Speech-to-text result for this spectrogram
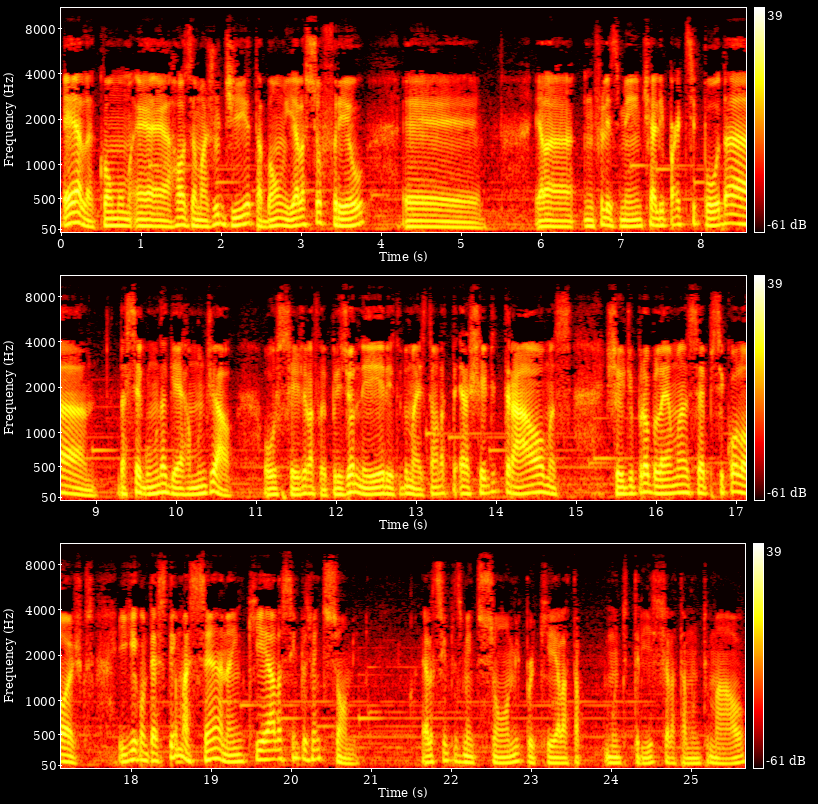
ela, como é, a Rosa é uma judia, tá bom? E ela sofreu. É, ela, infelizmente, ali participou da, da Segunda Guerra Mundial. Ou seja, ela foi prisioneira e tudo mais. Então ela era cheia de traumas, cheia de problemas é, psicológicos. E o que acontece? Tem uma cena em que ela simplesmente some. Ela simplesmente some porque ela está muito triste, ela está muito mal,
